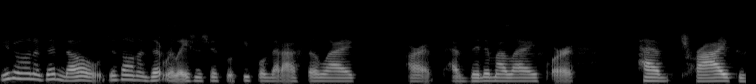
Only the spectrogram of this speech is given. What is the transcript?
you know, on a good note, just on a good relationships with people that I feel like are have been in my life or have tried to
